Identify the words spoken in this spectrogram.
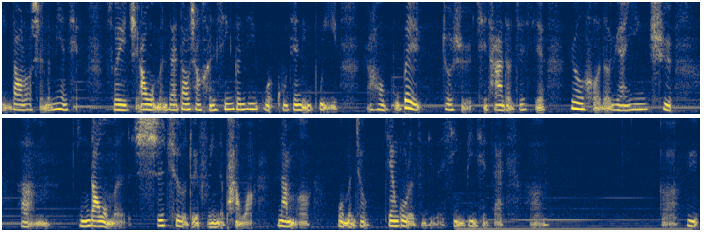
引到了神的面前。所以，只要我们在道上恒心、根基稳固、坚定不移，然后不被就是其他的这些。任何的原因去，嗯，引导我们失去了对福音的盼望，那么我们就坚固了自己的心，并且在，嗯，呃与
